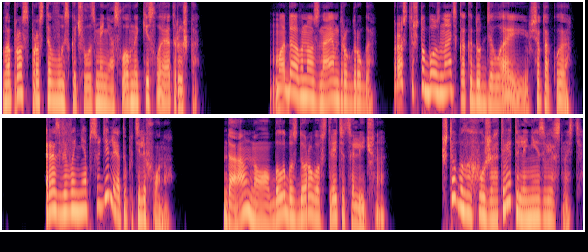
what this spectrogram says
Вопрос просто выскочил из меня, словно кислая отрыжка. «Мы давно знаем друг друга. Просто чтобы узнать, как идут дела и все такое». «Разве вы не обсудили это по телефону?» Да, но было бы здорово встретиться лично. Что было хуже, ответ или неизвестность?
